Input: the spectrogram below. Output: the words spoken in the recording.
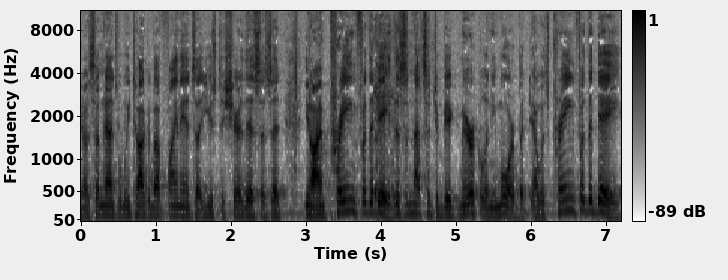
You know, sometimes when we talk about finance, I used to share this. I said, you know, I'm praying for the day. This is not such a big miracle anymore, but I was praying for the day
